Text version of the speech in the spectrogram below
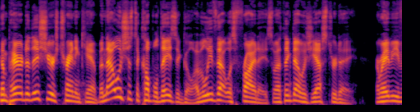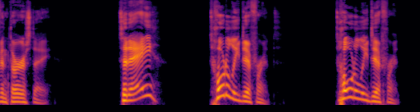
compared to this year's training camp. And that was just a couple days ago. I believe that was Friday. So I think that was yesterday or maybe even Thursday. Today, Totally different. Totally different.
